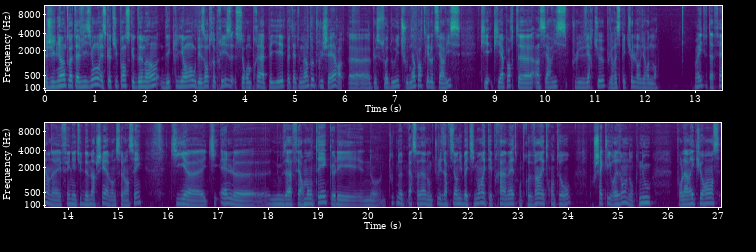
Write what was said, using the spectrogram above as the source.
Julien, toi, ta vision, est-ce que tu penses que demain, des clients ou des entreprises seront prêts à payer peut-être même un peu plus cher, euh, que ce soit Twitch ou n'importe quel autre service, qui, apporte euh, un service plus vertueux, plus respectueux de l'environnement? Oui, tout à fait. On avait fait une étude de marché avant de se lancer qui, elle, nous a fait remonter que les, notre personnel, donc tous les artisans du bâtiment, étaient prêts à mettre entre 20 et 30 euros pour chaque livraison. Donc nous, pour la récurrence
